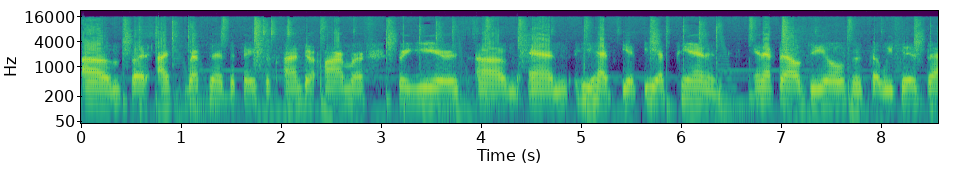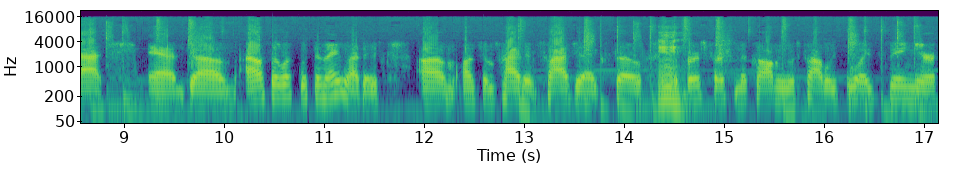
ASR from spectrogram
um, but I represented the face of Under Armour for years, um, and he had ESPN and NFL deals, and so we did that. And um, I also worked with the Mayweathers um, on some private projects. So mm. the first person to call me was probably Floyd Sr.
